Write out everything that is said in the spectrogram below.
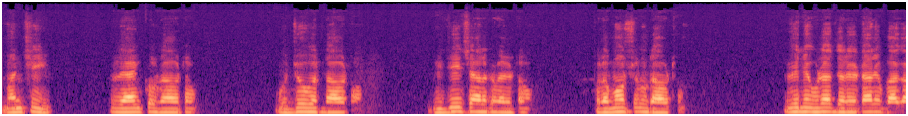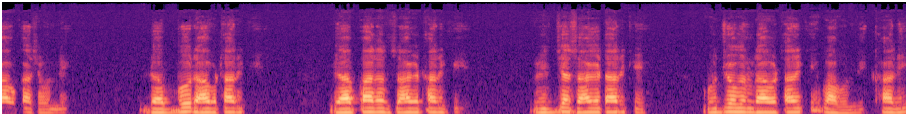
మంచి ర్యాంకులు రావటం ఉద్యోగం రావటం విదేశాలకు వెళ్ళటం ప్రమోషన్ రావటం ఇవన్నీ కూడా జరగటానికి బాగా అవకాశం ఉంది. డబ్బు రావటానికి వ్యాపారం సాగటానికి విద్య సాగటానికి ఉద్యోగం రావటానికి బాగుంది. కానీ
